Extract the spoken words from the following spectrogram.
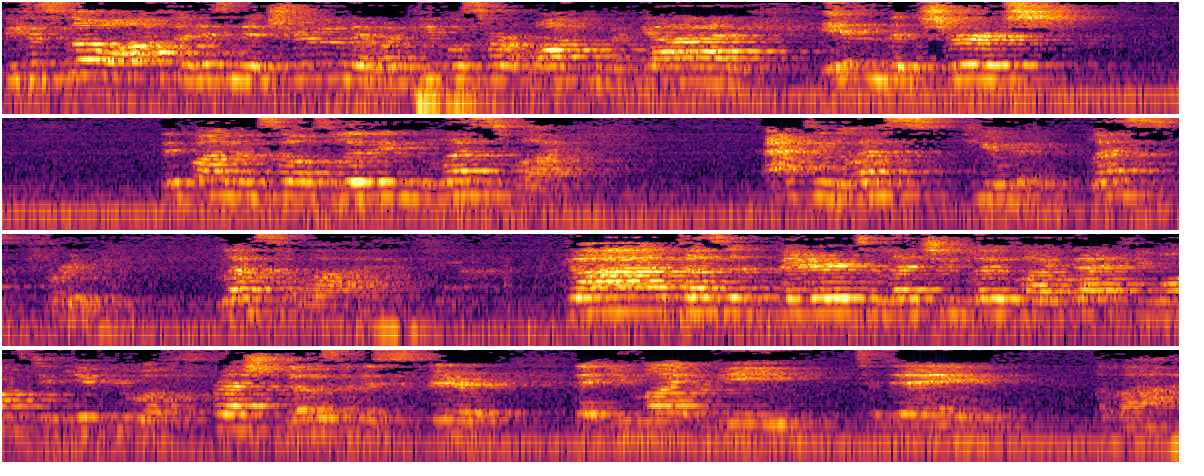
Because so often, isn't it true that when people start walking with God in the church, they find themselves living less life, acting less human, less free, less alive. God doesn't bear to let you live like that. He wants to give you a fresh dose of His Spirit that you might be today alive,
